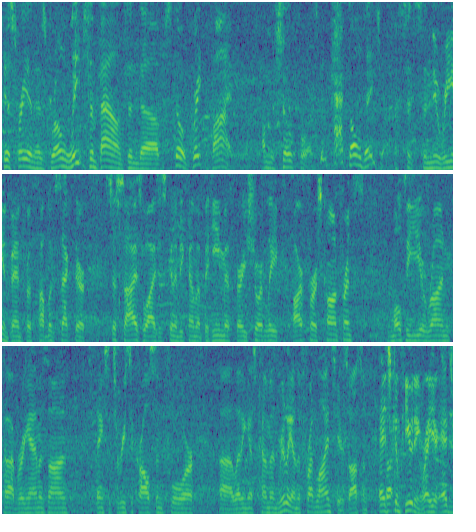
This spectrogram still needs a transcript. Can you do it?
history and has grown leaps and bounds and uh, still a great vibe on the show floor. It's been packed all day, John. It's the new reinvent for the public sector. It's just size-wise, it's going to become a behemoth very shortly. Our first conference, multi-year run covering Amazon. Thanks to Teresa Carlson for uh, letting us come in really on the front lines here, it's awesome. Edge but, computing, right here, edge,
